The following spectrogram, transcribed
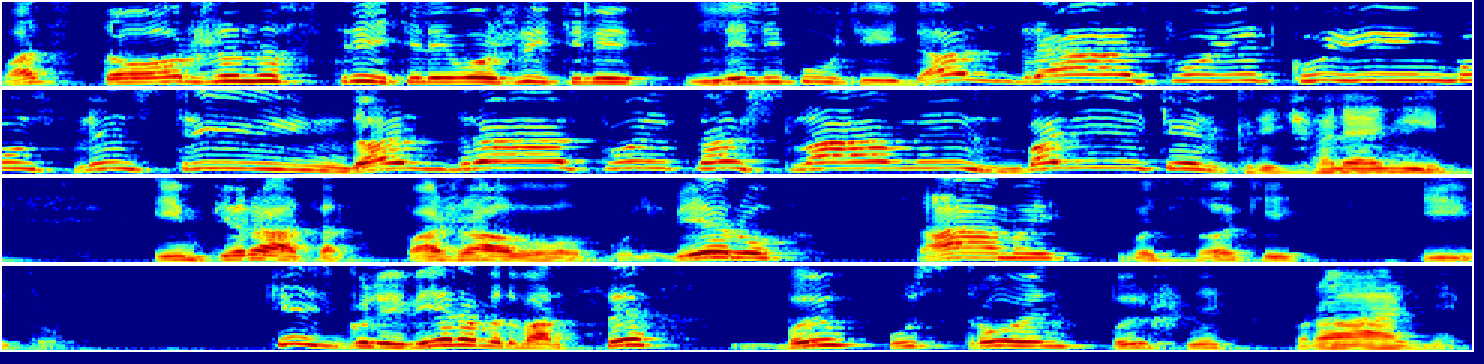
Восторженно встретили его жители Лилипутии. «Да здравствует Куинбус Флестрин! Да здравствует наш славный избавитель!» — кричали они. Император пожаловал Гулливеру самый высокий титул. В честь Гулливера во дворце был устроен пышный праздник.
